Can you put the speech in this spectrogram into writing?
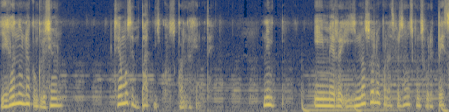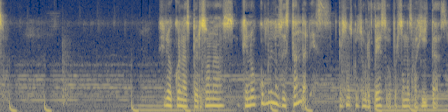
Llegando a una conclusión, seamos empáticos con la gente. Y no solo con las personas con sobrepeso, sino con las personas que no cumplen los estándares. Personas con sobrepeso, personas bajitas,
